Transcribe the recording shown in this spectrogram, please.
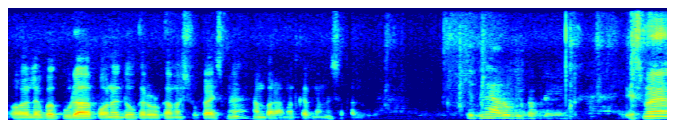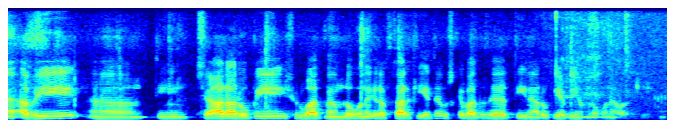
और लगभग पूरा पौने दो करोड़ का मशरूका इसमें हम बरामद करने में सफल हुए। कितने आरोपी पकड़े गए? इसमें अभी तीन चार आरोपी शुरुआत में हम लोगों ने गिरफ़्तार किए थे उसके बाद तीन आरोपी अभी हम लोगों ने और किए हैं।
